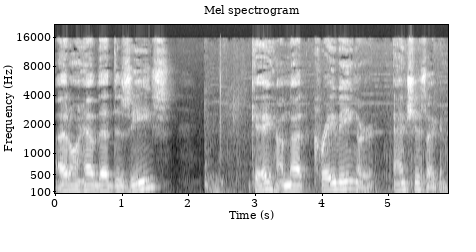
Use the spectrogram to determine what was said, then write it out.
I don't have that disease. Okay, I'm not craving or anxious. I can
